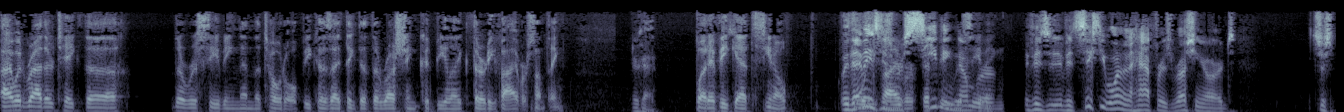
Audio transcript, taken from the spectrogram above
I would rather take the the receiving than the total because I think that the rushing could be like 35 or something. okay. But if he gets, you know, Well, that means his 45 or 50 receiving number, receiving. if it's, if it's 61 and a half for his rushing yards, it's just,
